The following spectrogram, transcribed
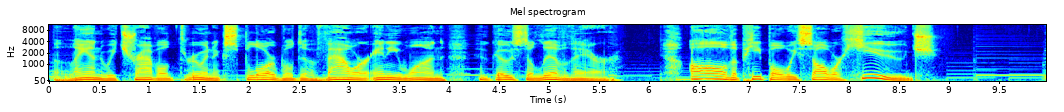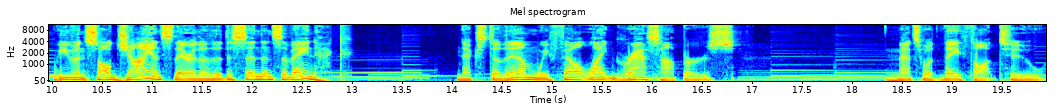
The land we traveled through and explored will devour anyone who goes to live there. All the people we saw were huge. We even saw giants there, the descendants of Anak. Next to them, we felt like grasshoppers. And that's what they thought too.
